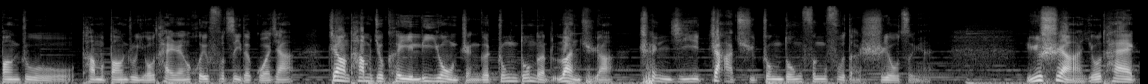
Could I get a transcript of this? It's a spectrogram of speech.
帮助他们帮助犹太人恢复自己的国家，这样他们就可以利用整个中东的乱局啊，趁机榨取中东丰富的石油资源。于是啊，犹太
